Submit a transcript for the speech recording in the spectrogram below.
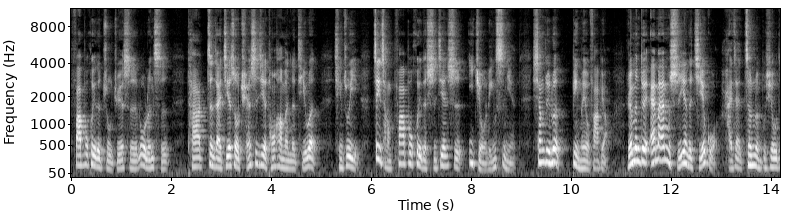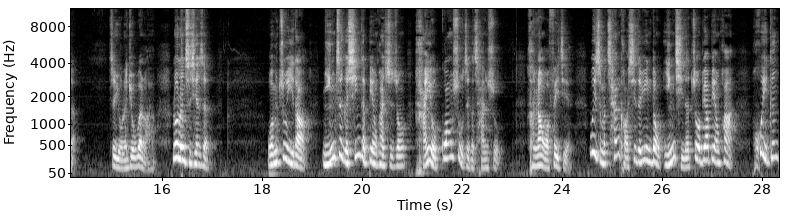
发布会的主角是洛伦茨，他正在接受全世界同行们的提问。请注意，这场发布会的时间是一九零四年，相对论并没有发表，人们对 M.M 实验的结果还在争论不休的。这有人就问了，洛伦茨先生，我们注意到您这个新的变换式中含有光速这个参数，很让我费解。为什么参考系的运动引起的坐标变化会跟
